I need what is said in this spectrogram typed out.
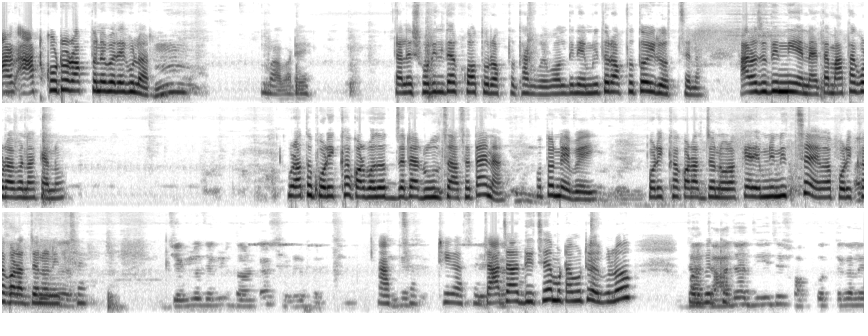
আর আট কোটো রক্ত নেবে রেগুলার? বাবারে। তাহলে শরীরটার কত রক্ত থাকবে বল? দিন এমনি তো রক্ত তৈরি হচ্ছে না। আরও যদি নিয়ে নেয় তা মাথা ঘোরাবে না কেন? ওরা তো পরীক্ষা করব যেটা রুলস আছে তাই না? ও তো নেবেই। পরীক্ষা করার জন্য ওরা কে এমনি নিচ্ছে বা পরীক্ষা করার জন্য নিচ্ছে? যেগুলো যেগুলো দরকার সেগুলো আচ্ছা ঠিক আছে? যা যা দিচ্ছে মোটামুটি ওইগুলো যা যা দিয়েছে সব করতে গেলে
